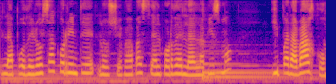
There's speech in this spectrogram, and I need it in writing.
la poderosa corriente los llevaba hacia el borde del abismo y para abajo.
